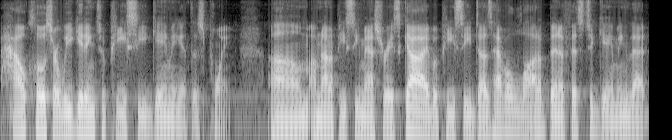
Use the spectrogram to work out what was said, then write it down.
How close are we getting to PC gaming at this point? Um, I'm not a PC master race guy, but PC does have a lot of benefits to gaming that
